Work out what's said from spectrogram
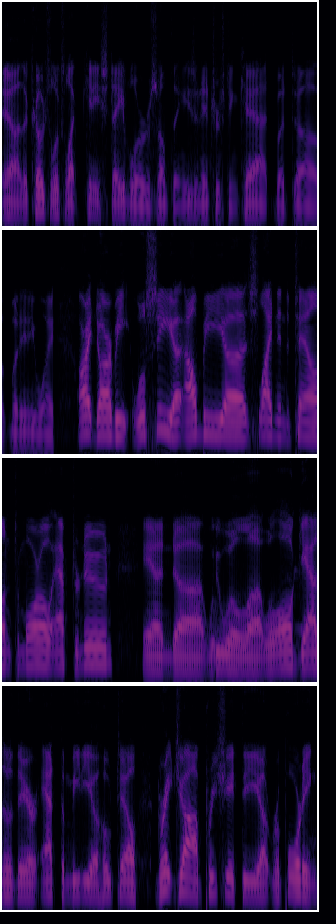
yeah. The coach looks like Kenny Stabler or something. He's an interesting cat, but uh, but anyway. All right, Darby. We'll see. You. I'll be uh, sliding into town tomorrow afternoon, and uh, we will uh, we'll all gather there at the media hotel. Great job. Appreciate the uh, reporting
